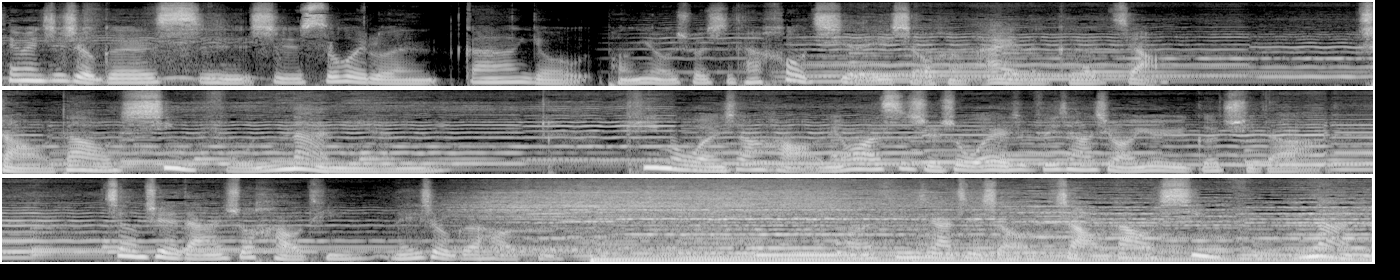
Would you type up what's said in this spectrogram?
下面这首歌是是苏慧伦，刚刚有朋友说是他后期的一首很爱的歌，叫《找到幸福那年》。Kim 晚上好，年华似水说，我也是非常喜欢粤语歌曲的。正确答案说好听，哪首歌好听？我们听一下这首《找到幸福那年》。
